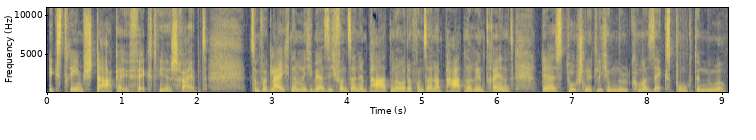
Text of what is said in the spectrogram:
extrem starker Effekt, wie er schreibt. Zum Vergleich nämlich, wer sich von seinem Partner oder von seiner Partnerin trennt, der ist durchschnittlich um 0,6 Punkte nur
